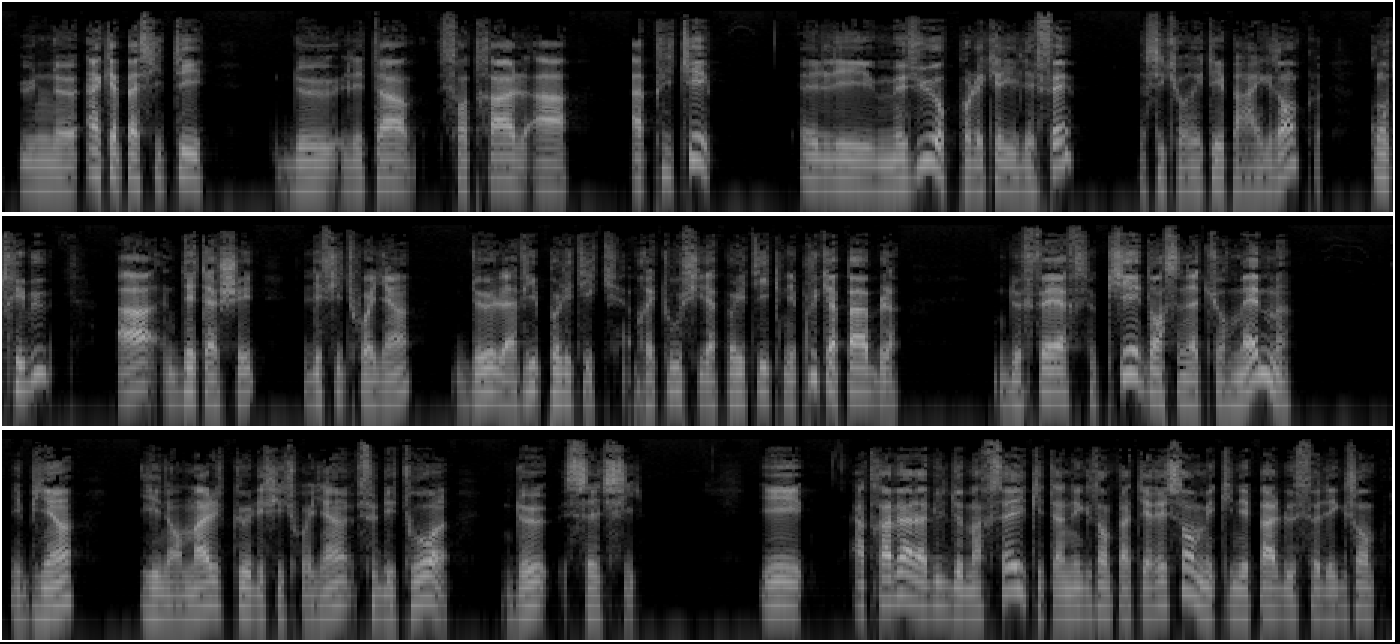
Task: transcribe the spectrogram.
une incapacité de l'État central à appliquer les mesures pour lesquelles il est fait, la sécurité par exemple, contribue à détacher les citoyens de la vie politique. Après tout, si la politique n'est plus capable de faire ce qui est dans sa nature même, eh bien, il est normal que les citoyens se détournent de celle-ci. Et à travers la ville de Marseille, qui est un exemple intéressant, mais qui n'est pas le seul exemple,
